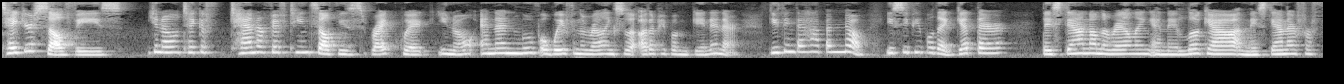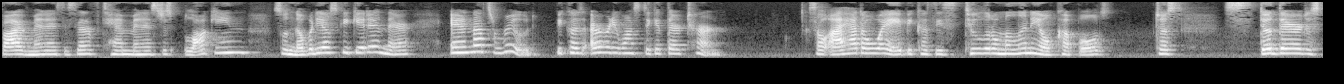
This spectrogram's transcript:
take your selfies, you know, take a 10 or 15 selfies right quick, you know, and then move away from the railing so that other people can get in there. Do you think that happened? No. You see people that get there, they stand on the railing and they look out and they stand there for five minutes, they stand there for 10 minutes, just blocking so nobody else could get in there. And that's rude because everybody wants to get their turn. So I had to wait because these two little millennial couples just stood there just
